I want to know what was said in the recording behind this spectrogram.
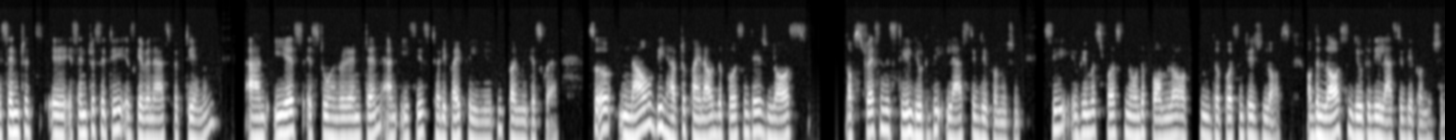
Uh, eccentricity is given as 50 mm and ES is 210 and EC is 35 kilonewton per meter square. So now we have to find out the percentage loss of stress in steel due to the elastic deformation. See, we must first know the formula of the percentage loss of the loss due to the elastic deformation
